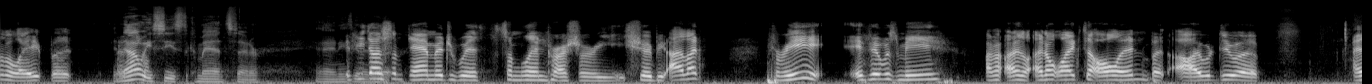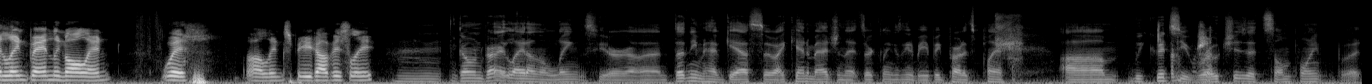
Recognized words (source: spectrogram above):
a little late, but and now he sees the command center, and if he does some damage with some wind pressure, he should be. I like. For me, if it was me, I don't. I, I don't like to all in, but I would do a, a ling baneling all in, with uh, ling speed, obviously. Hmm, going very light on the lings here. Uh, doesn't even have gas, so I can't imagine that Zergling is going to be a big part of his plan. Um, we could see roaches at some point, but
